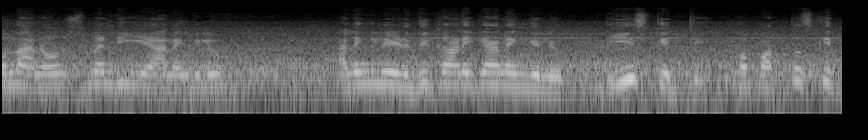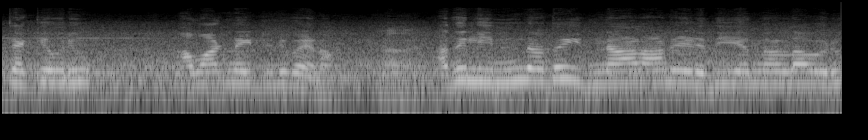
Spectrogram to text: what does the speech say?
ഒന്ന് അനൗൺസ്മെന്റ് ചെയ്യാനെങ്കിലും അല്ലെങ്കിൽ എഴുതി കാണിക്കാനെങ്കിലും ഈ സ്കിറ്റ് ഇപ്പോൾ പത്ത് സ്കിറ്റൊക്കെ ഒരു അവാർഡ് നൈറ്റിന് വേണം. അതിൽ ഇന്നത് ഇന്നാളാണ് എഴുതിയെന്നുള്ള ഒരു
